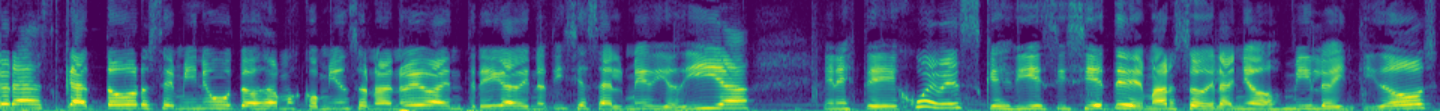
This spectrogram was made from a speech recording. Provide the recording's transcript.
horas 14 minutos, damos comienzo a una nueva entrega de noticias al mediodía en este jueves, que es 17 de marzo del año 2022.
